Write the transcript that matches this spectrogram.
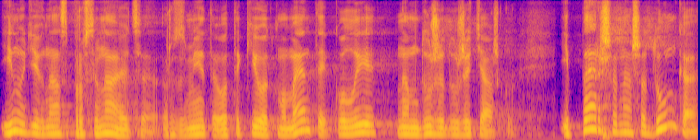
іноді в нас просинаються, розумієте, от такі от моменти, коли нам дуже-дуже тяжко. І перша наша думка,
